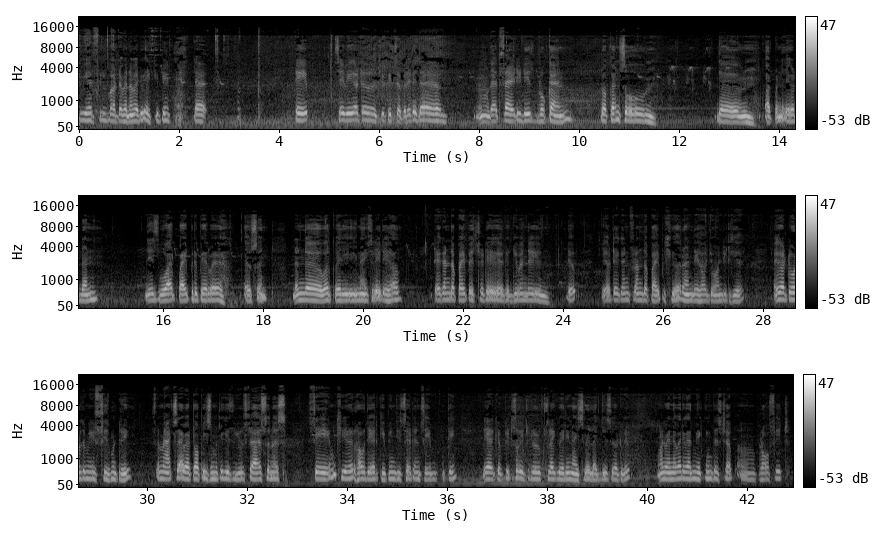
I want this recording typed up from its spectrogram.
we are filled water whenever we are keeping the tape so we have to keep it separated the that side it is broken. Broken so the carpenter they have done. This work pipe repair by person. Done the work very nicely they have taken the pipe yesterday given the dip. they have taken from the pipe here and they have joined it here. I have told them use symmetry so max lab topic symmetry is used as soon as same here how they are keeping this set and same thing. They are kept it so it looks like very nicely like this you have to give. And whenever we are making the step uh, profit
